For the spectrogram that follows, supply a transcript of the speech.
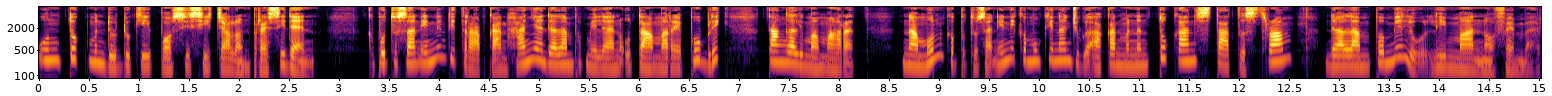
untuk menduduki posisi calon presiden. Keputusan ini diterapkan hanya dalam pemilihan utama Republik tanggal 5 Maret namun keputusan ini kemungkinan juga akan menentukan status Trump dalam pemilu 5 November.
